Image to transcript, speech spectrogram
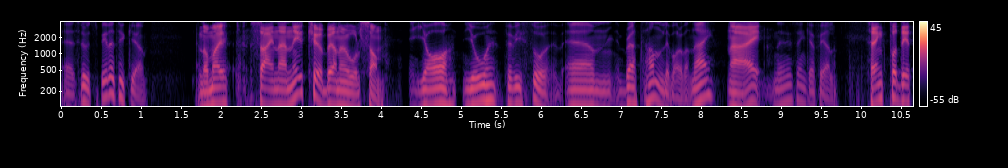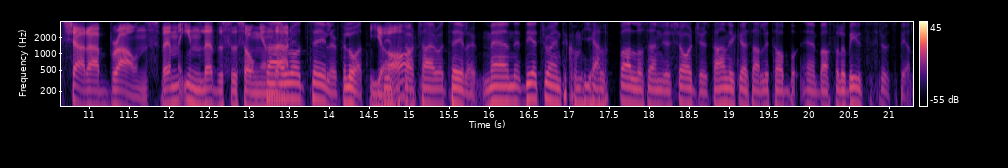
eh, slutspelet tycker jag. De har ju signat en ny QB nu, Olsson. Ja, jo, förvisso. Um, Brett Hundley var det va? Nej, Nej, nej, nu tänker jag fel. tänk på ditt kära Browns. Vem inledde säsongen där? Tyrod Taylor, förlåt. Ja. Det är såklart Tyrod Taylor. Men det tror jag inte kommer hjälpa Los Angeles Chargers, för han lyckades aldrig ta eh, Buffalo Bills i slutspel.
